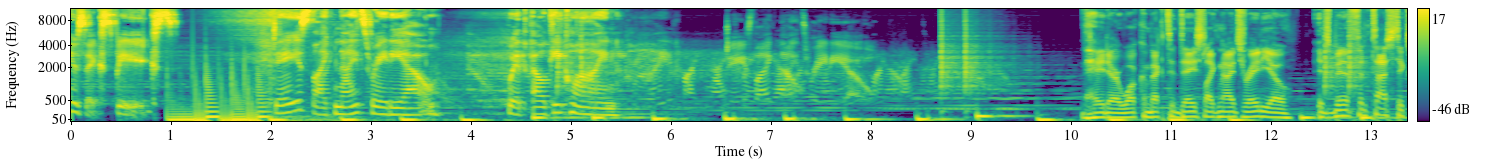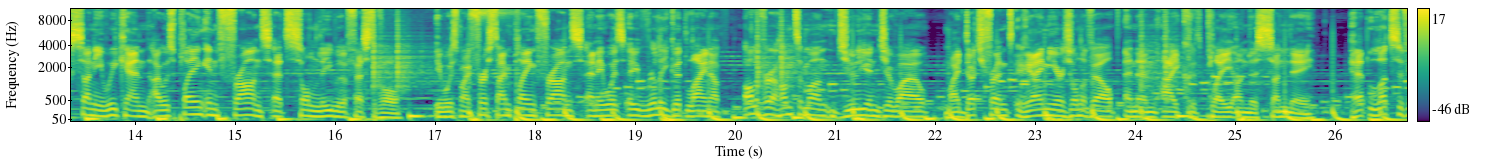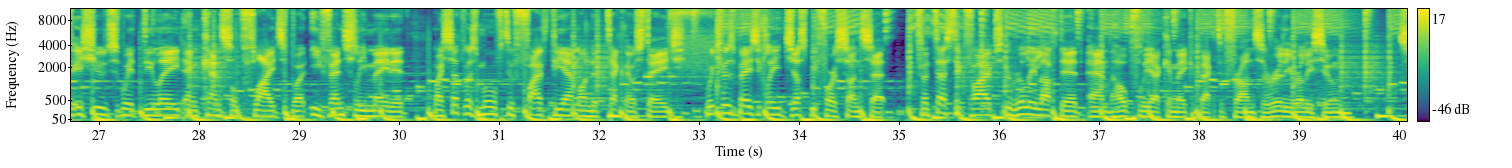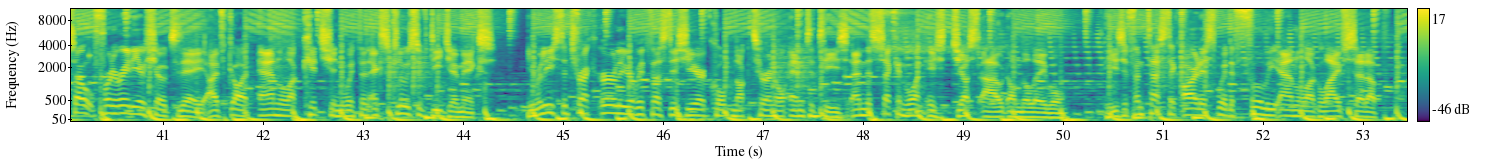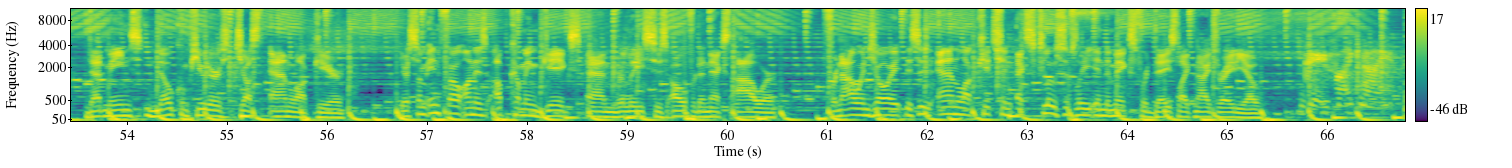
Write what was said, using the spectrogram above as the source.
music speaks. Days Like Nights Radio with Eelke Klein. Days Like Nights Radio. Hey there, welcome back to Days Like Nights Radio. It's been a fantastic sunny weekend. I was playing in France at Son Libre Festival. It was my first time playing France and it was a really good lineup. Oliver Huntemann, Julian Jeweil, my Dutch friend Reinier Zonneveld, and then I could play on the Sunday. Had lots of issues with delayed and cancelled flights, but eventually made it. My set was moved to 5 pm on the techno stage, which was basically just before sunset. Fantastic vibes, really loved it, and hopefully I can make it back to France really, really soon. So, for the radio show today, I've got Analog Kitchen with an exclusive DJ mix. He released a track earlier with us this year called Nocturnal Entities, and the second one is just out on the label. He's a fantastic artist with a fully analog live setup. That means no computers, just analog gear. There's some info on his upcoming gigs and releases over the next hour. For now, enjoy. This is Analog Kitchen exclusively in the mix for Days Like Night Radio. Days Like Night.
